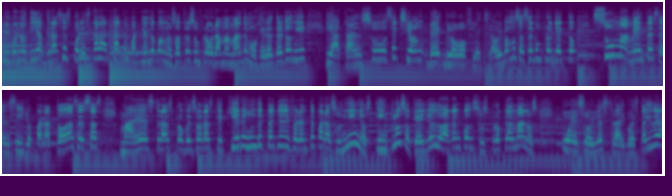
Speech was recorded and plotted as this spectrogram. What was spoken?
muy buenos días. Gracias por estar acá compartiendo con nosotros un programa más de Mujeres del 2000 y acá en su sección de Globoflexia. Hoy vamos a hacer un proyecto sumamente sencillo para todas esas maestras, profesoras que quieren un detalle diferente para sus niños, incluso que ellos lo hagan con sus propias manos. Pues hoy les traigo esta idea.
